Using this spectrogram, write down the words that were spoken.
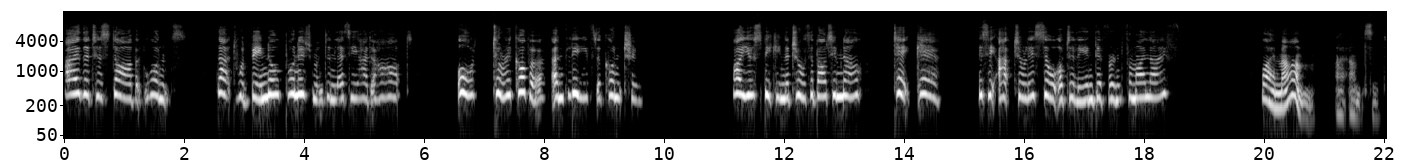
either to starve at once—that would be no punishment unless he had a heart—or to recover and leave the country. Are you speaking the truth about him now? Take care! Is he actually so utterly indifferent for my life?" "Why, ma'am," I answered,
